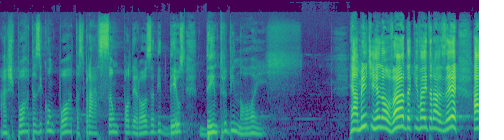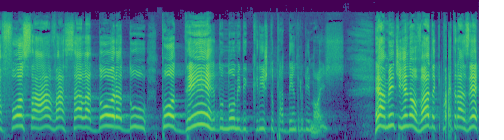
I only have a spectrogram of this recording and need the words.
as portas e comportas para a ação poderosa de Deus dentro de nós. É a mente renovada que vai trazer a força avassaladora do poder do nome de Cristo para dentro de nós. É a mente renovada que vai trazer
